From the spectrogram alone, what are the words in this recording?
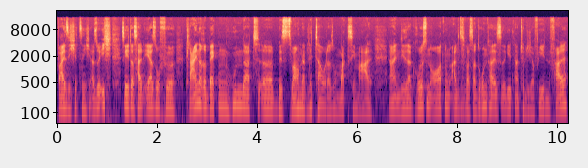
weiß ich jetzt nicht. Also ich sehe das halt eher so für kleinere Becken, 100 äh, bis 200 Liter oder so maximal. Ja, in dieser Größenordnung, alles was da drunter ist, geht natürlich auf jeden Fall,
